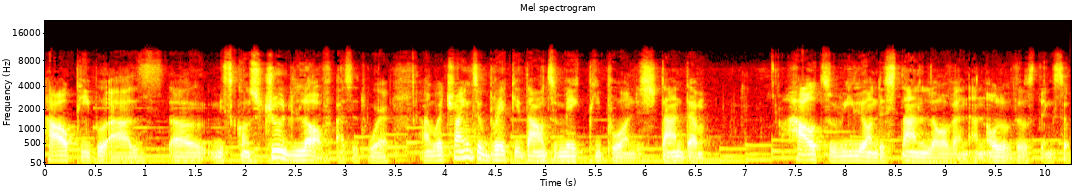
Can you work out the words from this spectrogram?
how people has uh, misconstrued love, as it were, and we're trying to break it down to make people understand them how to really understand love and, and all of those things. So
